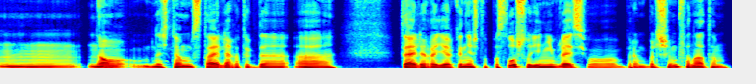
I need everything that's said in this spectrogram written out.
Mm, ну, начнем с Тайлера тогда. Uh, Тайлера я, конечно, послушал, я не являюсь его прям большим фанатом,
